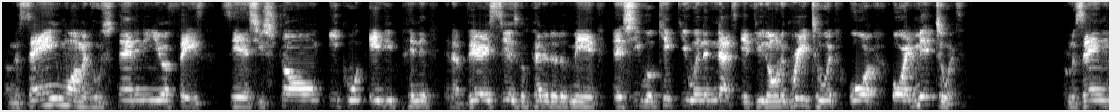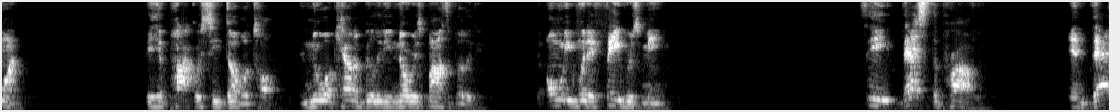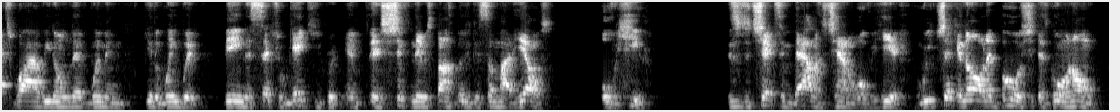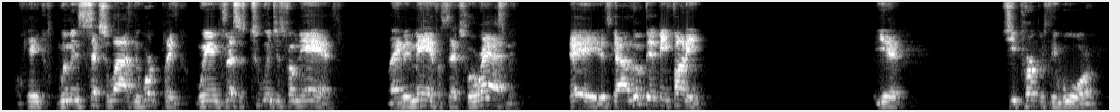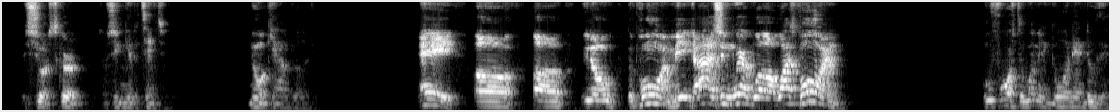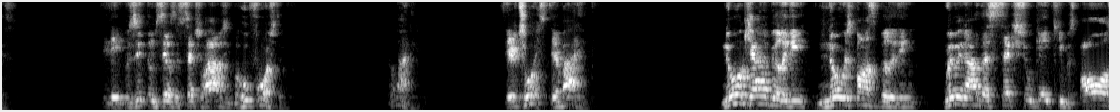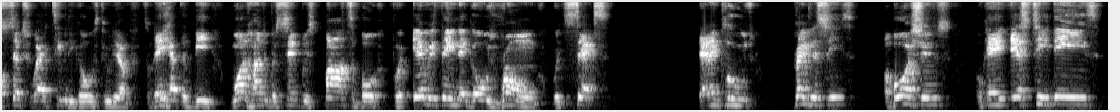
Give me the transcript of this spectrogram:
From the same woman who's standing in your face saying she's strong, equal, independent, and a very serious competitor to men, and she will kick you in the nuts if you don't agree to it or or admit to it. From the same one. The hypocrisy double talk, the no accountability, no responsibility. The only when it favors me. See, that's the problem. And that's why we don't let women get away with being the sexual gatekeeper and, and shifting their responsibility to somebody else over here. This is the checks and balance channel over here. We checking all that bullshit that's going on. Okay? Women sexualized in the workplace, wearing dresses two inches from the ass. Blaming men for sexual harassment. Hey, this guy looked at me funny. But yet, she purposely wore the short skirt so she can get attention. No accountability hey, uh, uh, you know, the porn, men, guys shouldn't wear, well, watch porn. Who forced the women to go in there and do this? They present themselves as sexual objects, but who forced them? Nobody. Their choice, their body. No accountability, no responsibility. Women are the sexual gatekeepers. All sexual activity goes through them, so they have to be 100% responsible for everything that goes wrong with sex. That includes pregnancies, abortions, okay, STDs,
